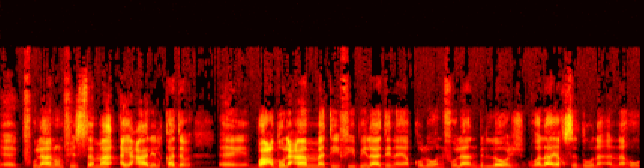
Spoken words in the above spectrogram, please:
آه، فلان في السماء أي عالي القدر. آه، بعض العامة في بلادنا يقولون فلان باللوج. ولا يقصدون أنه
